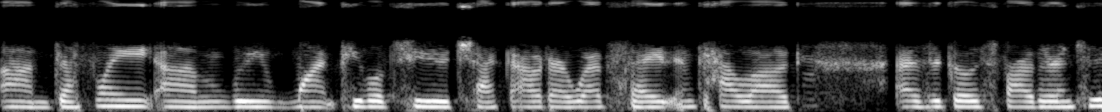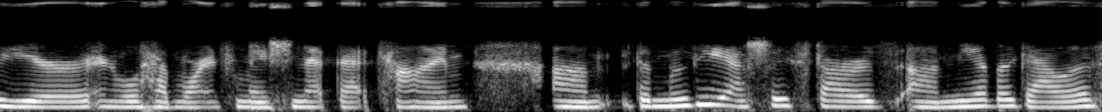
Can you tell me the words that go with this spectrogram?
um, definitely um, we want people to check out our website and catalog as it goes farther into the year, and we'll have more information at that time. Um, the movie actually stars um, Nia Vardalos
